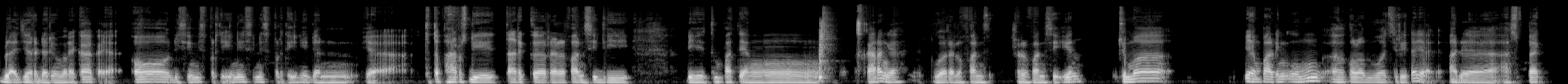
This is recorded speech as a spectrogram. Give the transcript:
belajar dari mereka kayak oh di sini seperti ini sini seperti ini dan ya tetap harus ditarik ke relevansi di di tempat yang sekarang ya gue relevan relevansiin. Cuma yang paling umum uh, kalau buat cerita ya ada aspek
